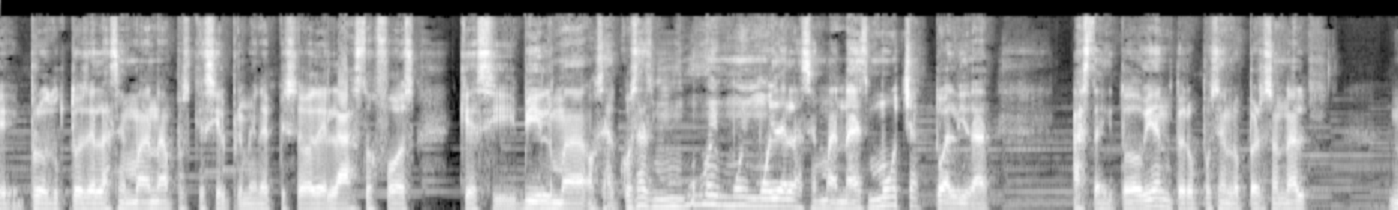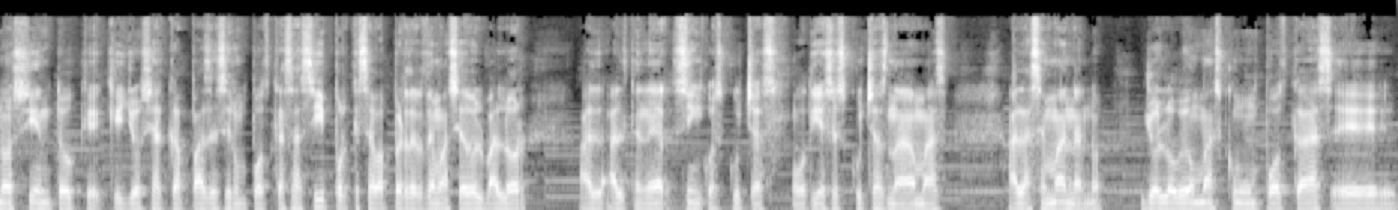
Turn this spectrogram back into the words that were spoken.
eh, productos de la semana, pues que si el primer episodio de Last of Us, que si Vilma, o sea, cosas muy, muy, muy de la semana, es mucha actualidad. Hasta ahí todo bien, pero pues en lo personal no siento que, yo sea capaz de hacer un podcast así porque se va a perder demasiado el valor al, tener 5 escuchas o 10 escuchas nada más a la semana, ¿no? Yo lo veo más como un podcast eh,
